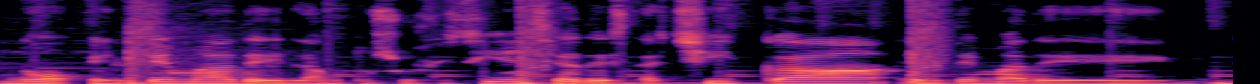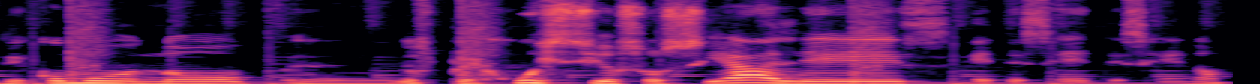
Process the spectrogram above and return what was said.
¿no? el tema de la autosuficiencia de esta chica, el tema de, cómo no, mm, los prejuicios sociales, etc, etc, ¿no?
